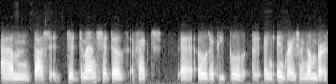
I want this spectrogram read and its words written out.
um, that d- dementia does affect uh, older people in, in greater numbers.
